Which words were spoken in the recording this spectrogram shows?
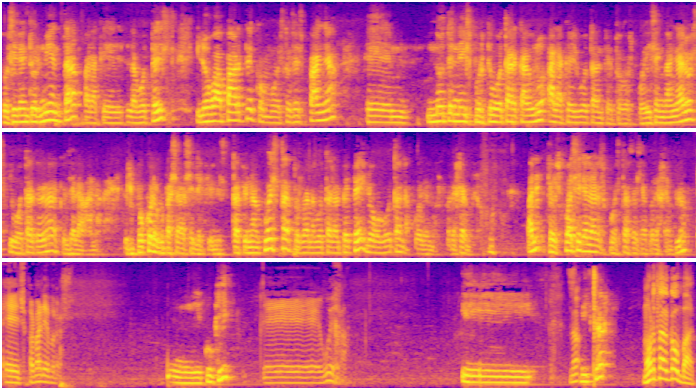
posiblemente os mienta para que la votéis. Y luego, aparte, como esto es España, eh, no tenéis por qué votar cada uno a la que habéis votado entre todos. Podéis engañaros y votar cada uno a la que os dé la gana. Es un poco lo que pasa en las elecciones. Se hace una encuesta, todos van a votar al PP y luego votan a Podemos, por ejemplo. ¿Vale? Entonces, ¿cuál sería la respuesta esa, por ejemplo? Eh, Super Mario Bros. Y Cookie Eh, Ouija. y Víctor. Mortal Kombat.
